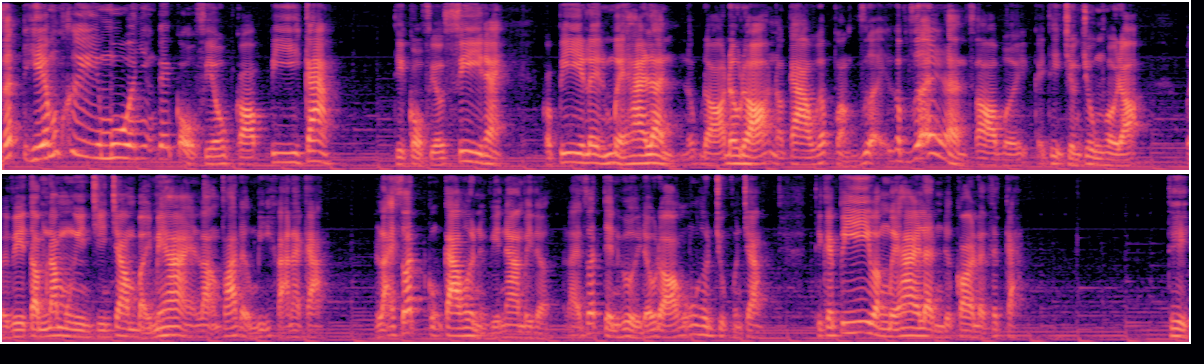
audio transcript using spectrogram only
rất hiếm khi mua những cái cổ phiếu có PE cao. Thì cổ phiếu C này có PE lên đến 12 lần. Lúc đó, đâu đó nó cao gấp khoảng rưỡi, gấp rưỡi lần so với cái thị trường chung hồi đó. Bởi vì tầm năm 1972 lạm phát ở Mỹ khá là cao lãi suất cũng cao hơn ở Việt Nam bây giờ. Lãi suất tiền gửi đâu đó cũng hơn chục phần trăm. Thì cái PE bằng 12 lần được coi là rất cao thì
